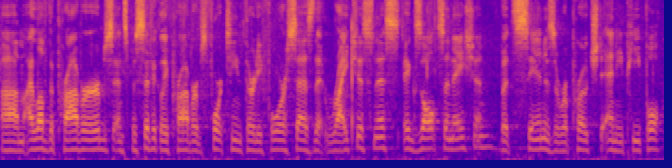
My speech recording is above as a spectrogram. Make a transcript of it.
Um, I love the Proverbs, and specifically Proverbs 14:34 says that righteousness exalts a nation, but sin is a reproach to any people.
